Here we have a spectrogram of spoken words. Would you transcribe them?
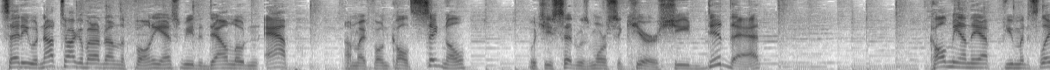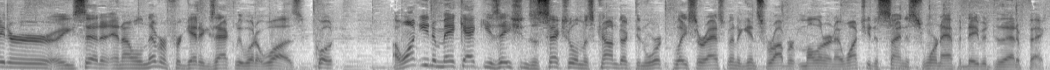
Said he would not talk about it on the phone. He asked me to download an app on my phone called Signal, which he said was more secure. She did that. Called me on the app a few minutes later. He said, and I will never forget exactly what it was. Quote, I want you to make accusations of sexual misconduct and workplace harassment against Robert Mueller, and I want you to sign a sworn affidavit to that effect.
